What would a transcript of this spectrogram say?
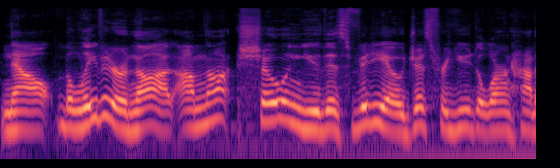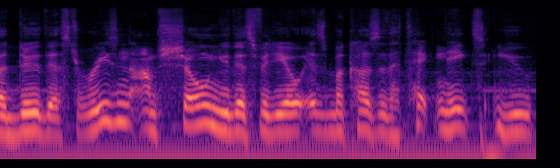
Now, believe it or not, I'm not showing you this video just for you to learn how to do this. The reason I'm showing you this video is because of the techniques you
